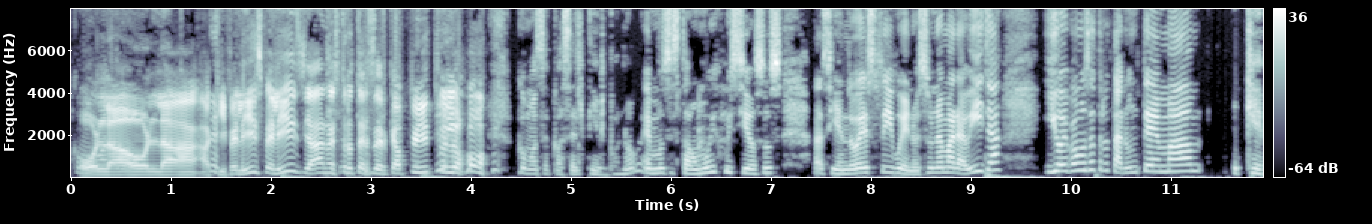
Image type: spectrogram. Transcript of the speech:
¿Cómo va Hola, hola. Aquí feliz, feliz. Ya nuestro tercer capítulo. cómo se pasa el tiempo, ¿no? Hemos estado muy juiciosos haciendo esto y bueno, es una maravilla. Y hoy vamos a tratar un tema que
